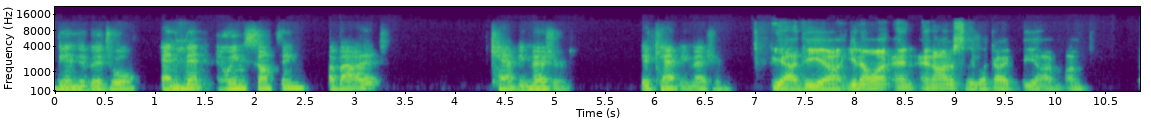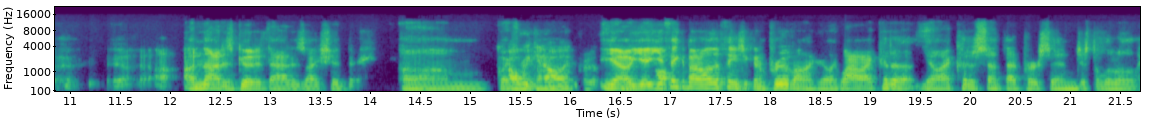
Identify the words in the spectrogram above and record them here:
the individual and Mhm. then doing something about it can't be measured. It can't be measured. Yeah the uh you know what? And and honestly look i yeah i'm i'm uh, i'm not as good at that as i should be um quite oh we can all improve. you know you, you think about all the things you can improve on you're like wow i could have you know i could have sent that person just a little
